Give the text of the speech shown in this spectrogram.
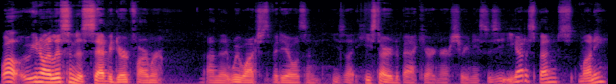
well, you know, I listened to Savvy Dirt Farmer on the, we watch his videos and he's like, he started a backyard nursery and he says, you got to spend money,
